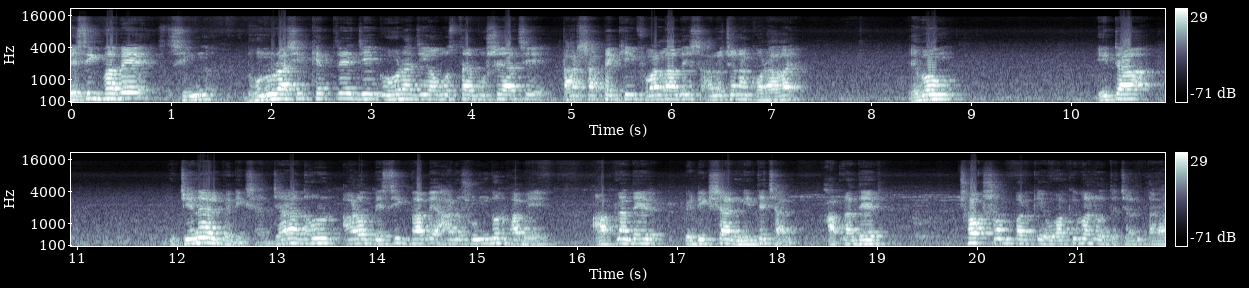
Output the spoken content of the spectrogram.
বেসিকভাবে সিং ধনুরাশির ক্ষেত্রে যে গ্রহরা যে অবস্থায় বসে আছে, তার সাপেক্ষেই ফল আদেশ আলোচনা করা হয়। এবং এটা জেনারেল প্রেডিকশান যারা ধরুন আরও বেসিকভাবে আরও সুন্দরভাবে আপনাদের প্রেডিকশান নিতে চান, আপনাদের ছক সম্পর্কে ওয়াকিবহাল হতে চান, তারা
